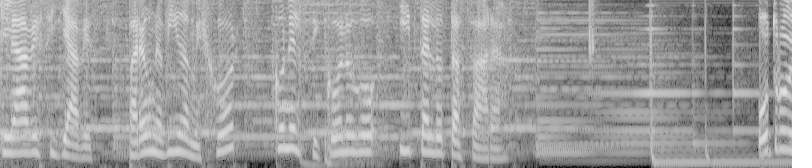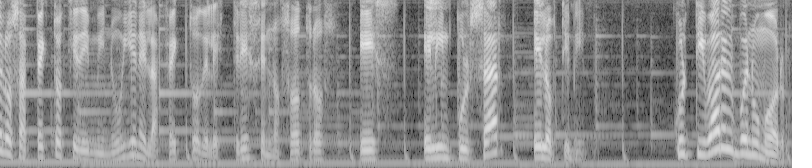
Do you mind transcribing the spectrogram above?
Claves y llaves para una vida mejor con el psicólogo Ítalo Tazara. Otro de los aspectos que disminuyen el afecto del estrés en nosotros es el impulsar el optimismo. Cultivar el buen humor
